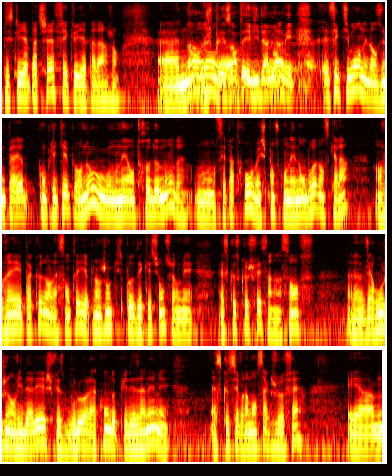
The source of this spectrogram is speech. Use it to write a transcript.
puisqu'il n'y a pas de chef et qu'il n'y a pas d'argent. Euh, non, Non, je plaisante, évidemment, là, mais- euh, effectivement, on est dans une période compliquée pour nous où on est entre deux mondes. où On ne sait pas trop, mais je pense qu'on est nombreux dans ce cas-là. En vrai, et pas que dans la santé. Il y a plein de gens qui se posent des questions sur mais est-ce que ce que je fais, ça a un sens? Euh, Vers où j'ai envie d'aller? Je fais ce boulot à la con depuis des années, mais est-ce que c'est vraiment ça que je veux faire? Et euh,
